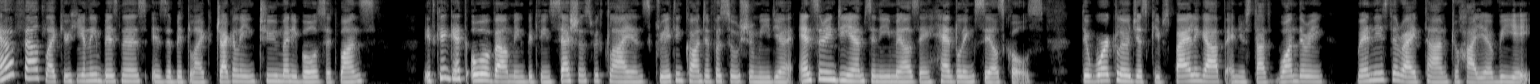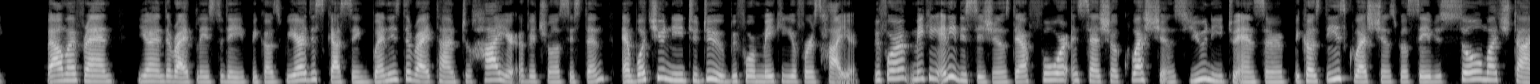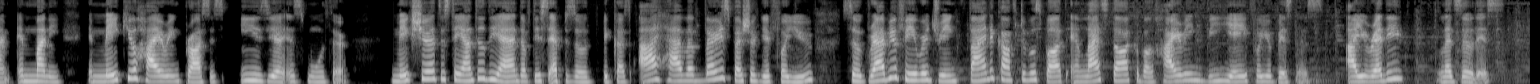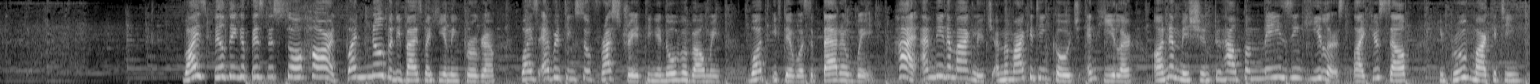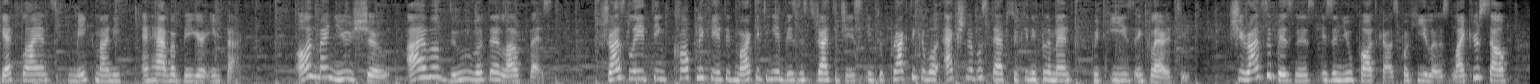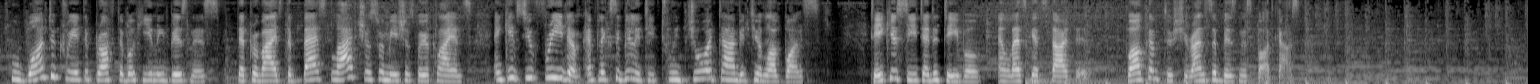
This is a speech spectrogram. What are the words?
Ever felt like your healing business is a bit like juggling too many balls at once? It can get overwhelming between sessions with clients, creating content for social media, answering DMs and emails, and handling sales calls. The workload just keeps piling up and you start wondering when is the right time to hire a VA? Well, my friend, you're in the right place today because we are discussing when is the right time to hire a virtual assistant and what you need to do before making your first hire. Before making any decisions, there are four essential questions you need to answer because these questions will save you so much time and money and make your hiring process easier and smoother. Make sure to stay until the end of this episode because I have a very special gift for you. So grab your favorite drink, find a comfortable spot, and let's talk about hiring VA for your business. Are you ready? Let's do this. Why is building a business so hard? Why nobody buys my healing program? Why is everything so frustrating and overwhelming? What if there was a better way? Hi, I'm Nina Maglic. I'm a marketing coach and healer on a mission to help amazing healers like yourself improve marketing, get clients, make money, and have a bigger impact. On my new show, I will do what I love best translating complicated marketing and business strategies into practicable, actionable steps you can implement with ease and clarity. She Runs a Business is a new podcast for healers like yourself who want to create a profitable healing business that provides the best life transformations for your clients and gives you freedom and flexibility to enjoy time with your loved ones. Take your seat at the table and let's get started. Welcome to She Runs a Business podcast.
